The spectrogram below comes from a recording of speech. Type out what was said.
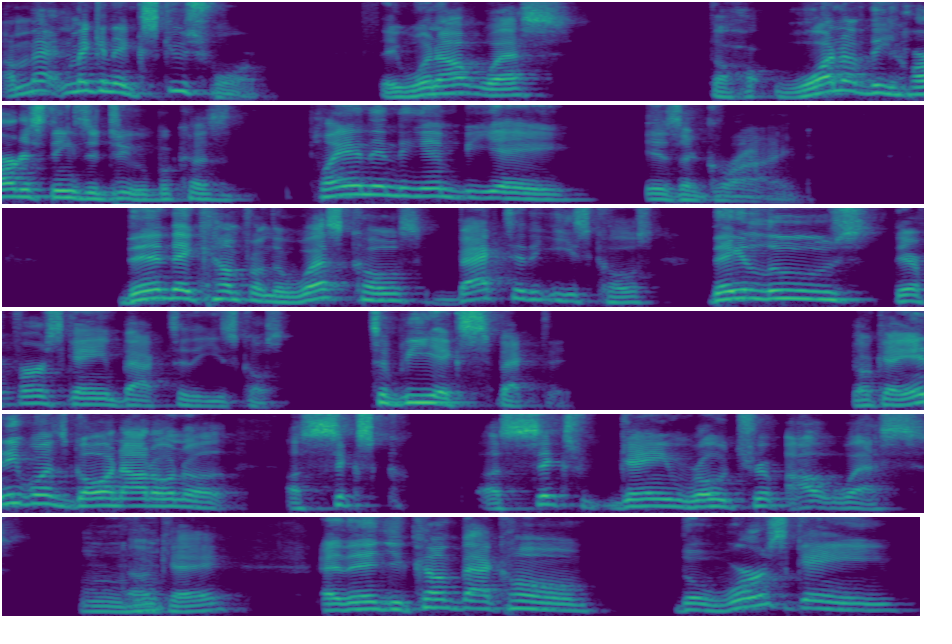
I'm not making an excuse for them. They went out west. The one of the hardest things to do because playing in the NBA is a grind. Then they come from the West Coast back to the East Coast. They lose their first game back to the East Coast to be expected. Okay, anyone's going out on a, a six a six game road trip out west. Mm-hmm. Okay, and then you come back home. The worst game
